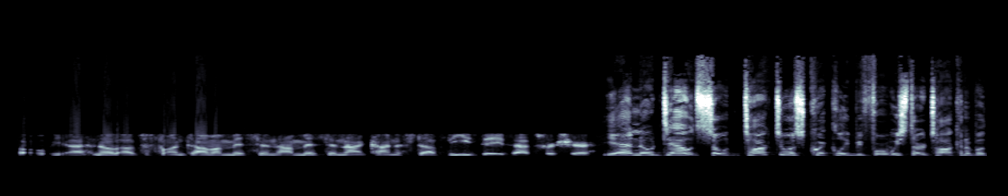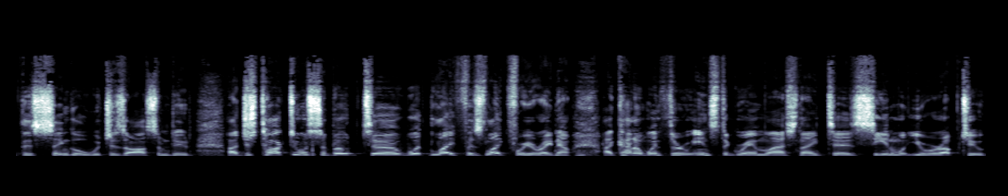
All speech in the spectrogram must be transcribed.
Oh yeah, no, that was a fun time. I'm missing, I'm missing that kind of stuff these days. That's for sure. Yeah, no doubt. So, talk to us quickly before we start talking about this single, which is awesome, dude. Uh, just talk to us about uh, what life is like for you right now. I kind of went through Instagram last night to seeing what you were up to,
